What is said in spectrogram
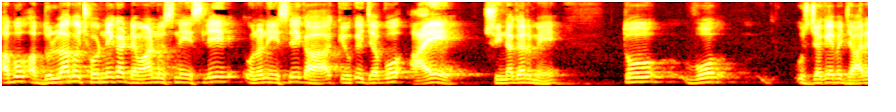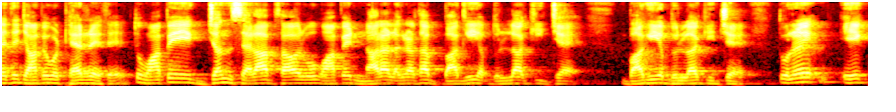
अब वो अब्दुल्ला को छोड़ने का डिमांड उसने इसलिए उन्होंने इसलिए कहा क्योंकि जब वो आए श्रीनगर में तो वो उस जगह पे जा रहे थे जहाँ पे वो ठहर रहे थे तो वहाँ पे एक जन सैलाब था और वो वहाँ पे नारा लग रहा था, बागी अब्दुल्ला की जय, बागी अब्दुल्ला की जय। तो उन्होंने एक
